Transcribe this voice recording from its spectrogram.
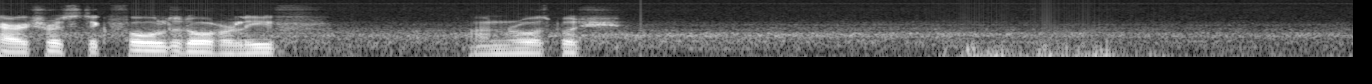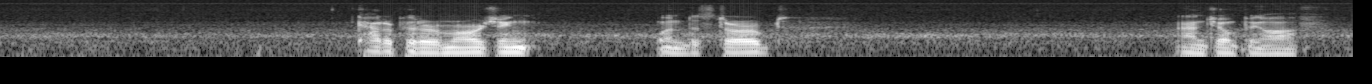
characteristic folded over leaf on rosebush. Caterpillar emerging when disturbed and jumping off.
